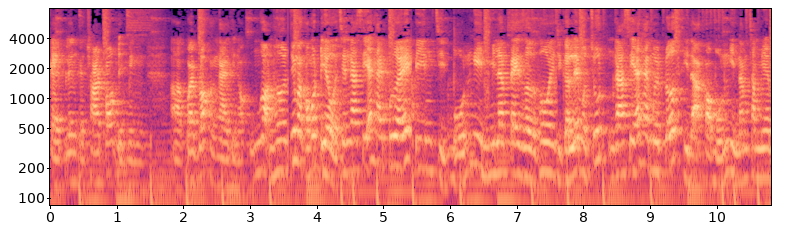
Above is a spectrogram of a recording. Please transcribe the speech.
kẹp lên cái tripod để mình uh, quay vlog hàng ngày thì nó cũng gọn hơn. Nhưng mà có một điều ở trên Galaxy S20 ấy pin chỉ 4000 mAh thôi. Chỉ cần lên một chút Galaxy S20 Plus thì đã có 4500 mAh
